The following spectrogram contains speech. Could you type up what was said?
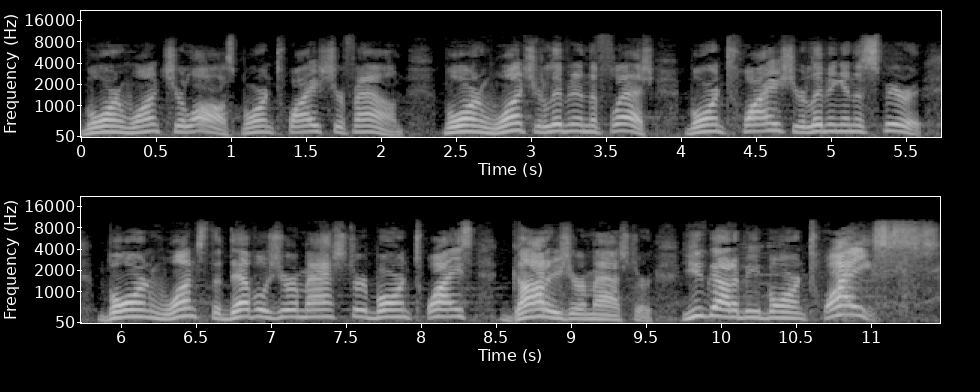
Born once, you're lost. Born twice, you're found. Born once, you're living in the flesh. Born twice, you're living in the spirit. Born once, the devil's your master. Born twice, God is your master. You've got to be born twice.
